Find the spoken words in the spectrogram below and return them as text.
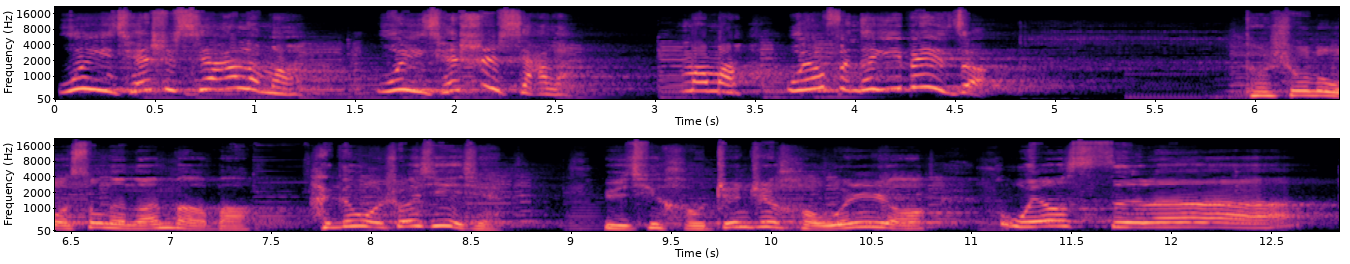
我以前是瞎了吗？我以前是瞎了。妈妈，我要粉他一辈子。他收了我送的暖宝宝，还跟我说谢谢。语气好真挚，好温柔，我要死了！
